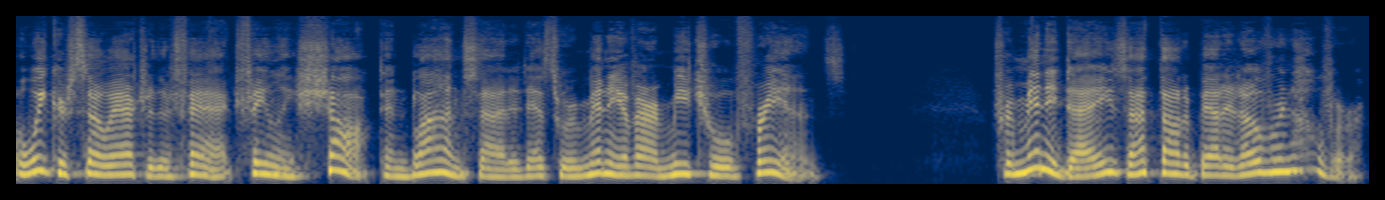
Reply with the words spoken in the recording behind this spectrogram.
a week or so after the fact, feeling shocked and blindsided, as were many of our mutual friends. For many days, I thought about it over and over,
